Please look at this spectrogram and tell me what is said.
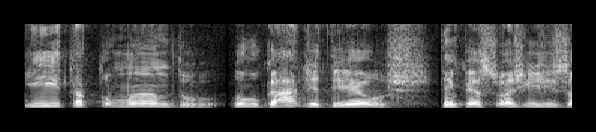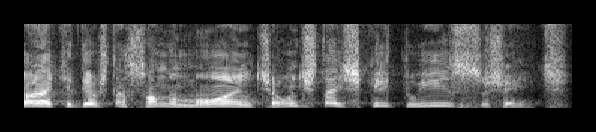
e está tomando o lugar de Deus. Tem pessoas que dizem: olha, que Deus está só no monte. Onde está escrito isso, gente?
